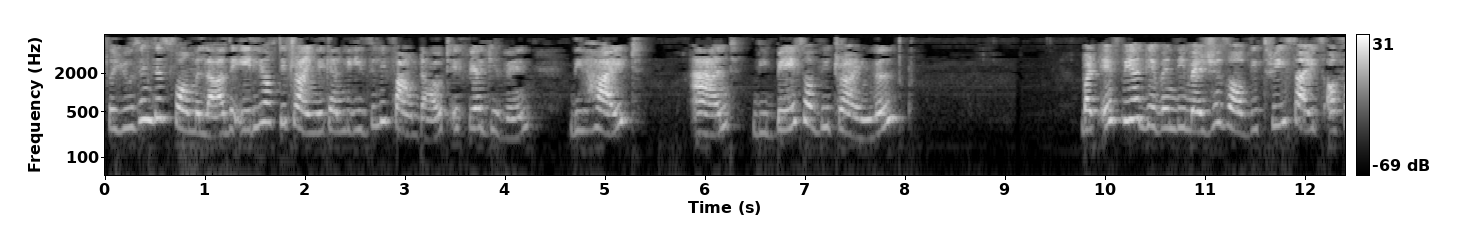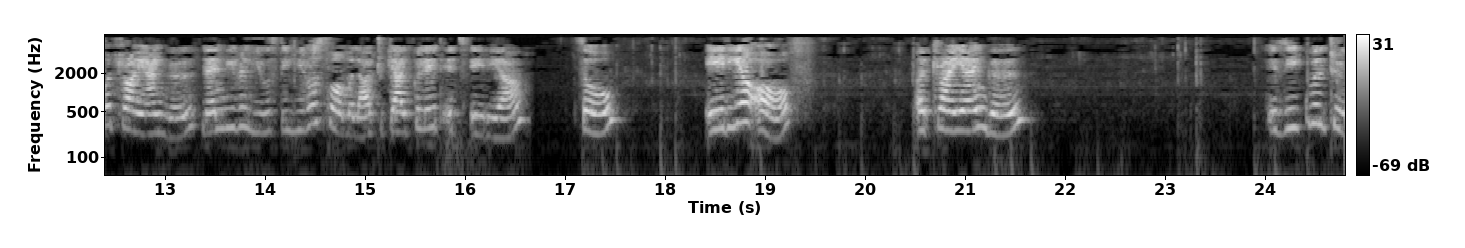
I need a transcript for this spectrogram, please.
So using this formula the area of the triangle can be easily found out if we are given the height and the base of the triangle. But if we are given the measures of the three sides of a triangle then we will use the Hero's formula to calculate its area. So area of a triangle is equal to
